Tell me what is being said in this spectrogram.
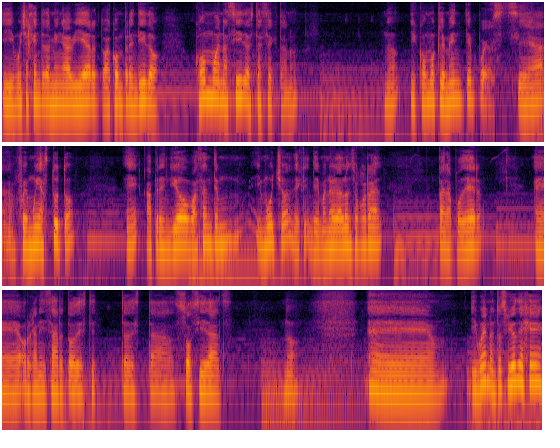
y mucha gente también ha abierto, ha comprendido cómo ha nacido esta secta, ¿no? ¿No? Y cómo Clemente pues se fue muy astuto, ¿eh? aprendió bastante y mucho de, Manuel Alonso Corral para poder eh, organizar este, toda esta sociedad, ¿no? Y bueno, entonces yo dejé,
